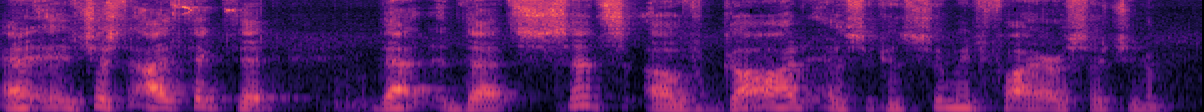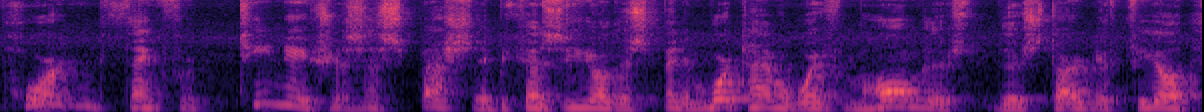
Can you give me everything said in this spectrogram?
And it's just, I think that that, that sense of God as a consuming fire is such an important thing for teenagers, especially because, you know, they're spending more time away from home. They're, they're starting to feel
